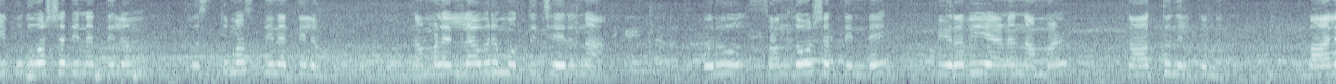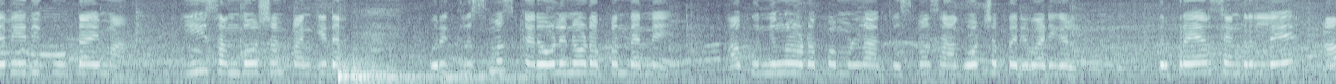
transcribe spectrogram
ഈ പുതുവർഷ ദിനത്തിലും ക്രിസ്തുമസ് ദിനത്തിലും നമ്മളെല്ലാവരും ഒത്തുചേരുന്ന ഒരു സന്തോഷത്തിന്റെ പിറവിയാണ് നമ്മൾ കാത്തു നിൽക്കുന്നത്. ബാലവേദി കൂട്ടായ്മ ഈ സന്തോഷം പങ്കിടാൻ ഒരു ക്രിസ്മസ് കരോളിനോടൊപ്പം തന്നെ ആ കുഞ്ഞുങ്ങളോടൊപ്പമുള്ള ക്രിസ്മസ് ആഘോഷ പരിപാടികൾ തൃപ്രയർ സെന്ററിലെ ആ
